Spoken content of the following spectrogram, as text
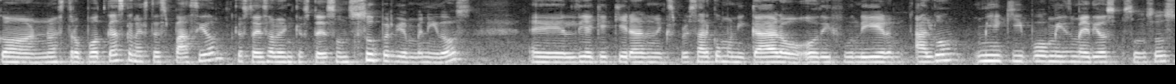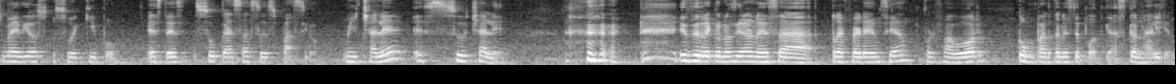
con nuestro podcast, con este espacio, que ustedes saben que ustedes son súper bienvenidos. el día que quieran expresar, comunicar o, o, difundir algo, mi equipo, mis medios son sus medios, su equipo. Este es su casa, su espacio. Mi chalet es su chalet. y si reconocieron esa referencia, por favor, compartan este podcast con alguien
